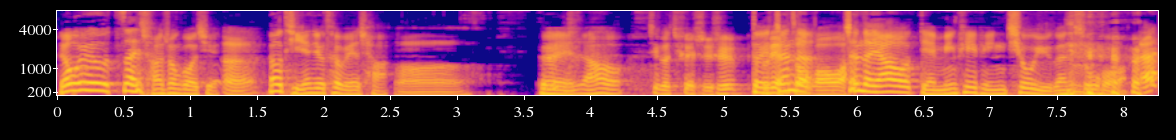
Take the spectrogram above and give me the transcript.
然后我又再传送过去，嗯，然后体验就特别差。哦，对，然后这个确实是对，真的。真的要点名批评秋雨跟苏火 哎，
